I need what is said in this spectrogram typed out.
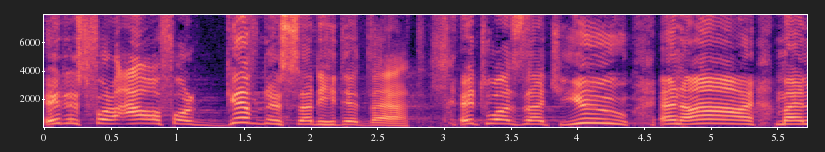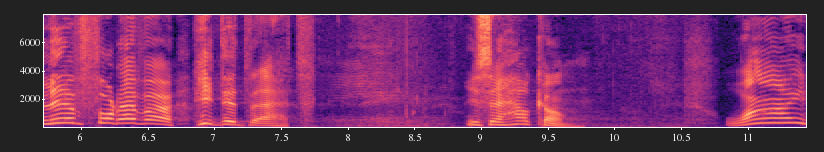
It is for our forgiveness that He did that. It was that you and I may live forever. He did that. You say, How come? Why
